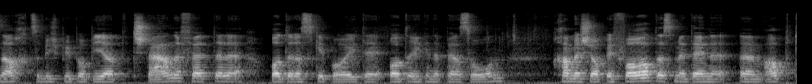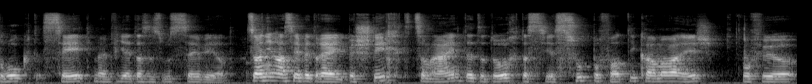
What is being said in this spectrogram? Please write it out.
Nacht zum Beispiel probiert, die Sterne zu oder ein Gebäude oder irgendeine Person. Kann man schon, bevor dass man den ähm, abdruckt, sieht man, wie das es aussehen wird. Sony A7 III besticht zum einen dadurch, dass sie eine super Fotokamera ist, wofür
